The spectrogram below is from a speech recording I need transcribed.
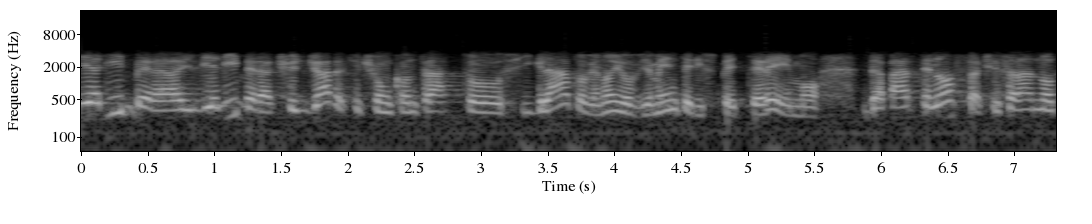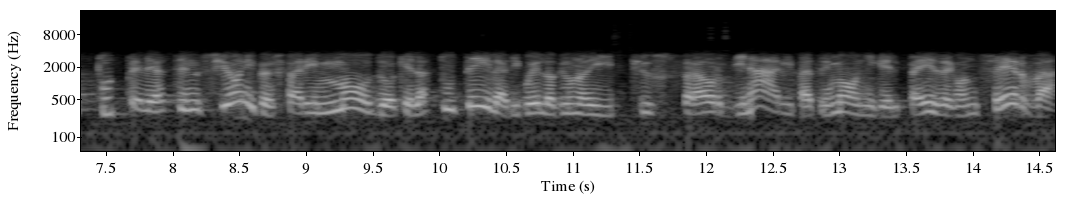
via libera, il via libera c'è già perché c'è un contratto siglato che noi ovviamente rispetteremo. Da parte nostra ci saranno tutte le attenzioni per fare in modo che la tutela di quello che è uno dei più straordinari patrimoni che il Paese conserva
